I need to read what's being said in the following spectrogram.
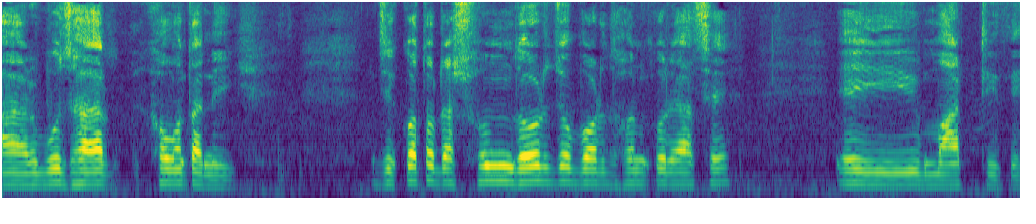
আর বোঝার ক্ষমতা নেই যে কতটা সৌন্দর্য বর্ধন করে আছে এই মাঠটিতে।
